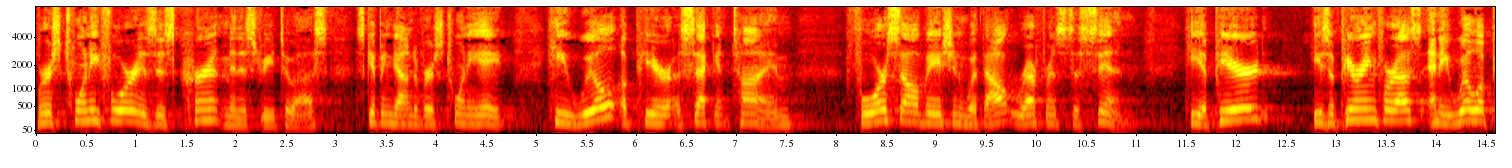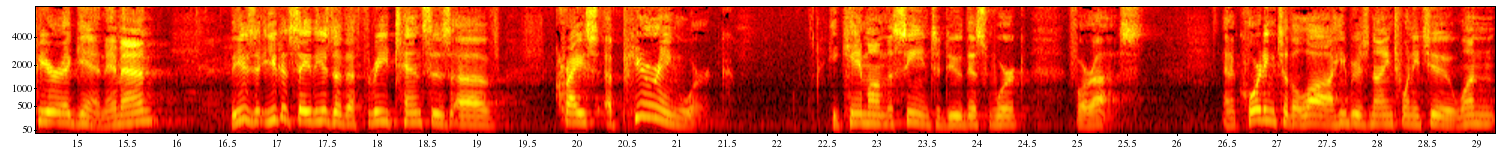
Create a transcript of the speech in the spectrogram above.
Verse 24 is his current ministry to us. Skipping down to verse 28, he will appear a second time for salvation without reference to sin. He appeared, he's appearing for us, and he will appear again. Amen? These, you could say these are the three tenses of Christ's appearing work. He came on the scene to do this work for us. And according to the law, Hebrews 9:22, one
